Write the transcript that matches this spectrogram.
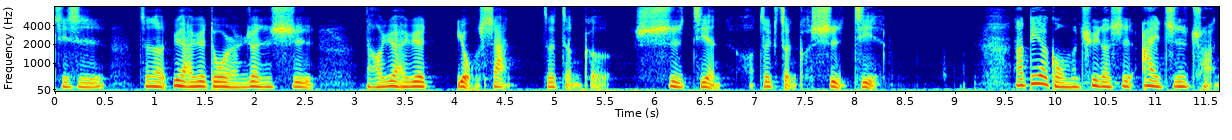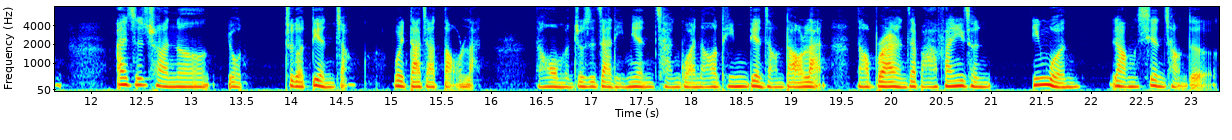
其实。真的越来越多人认识，然后越来越友善这整个事件啊，这整个世界。那第二个，我们去的是爱之船。爱之船呢，有这个店长为大家导览，然后我们就是在里面参观，然后听店长导览，然后 Brian 再把它翻译成英文，让现场的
